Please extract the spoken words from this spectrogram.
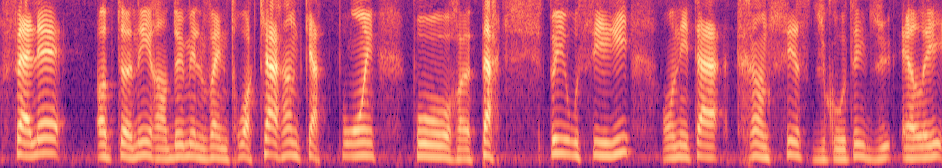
Fallait obtenir en 2023 44 points pour euh, participer aux séries. On est à 36 du côté du LA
